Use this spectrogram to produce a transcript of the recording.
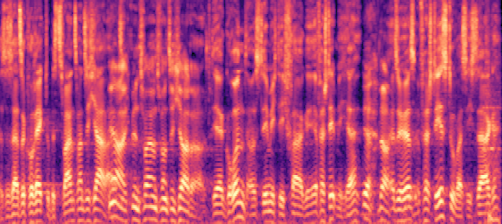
Das ist also korrekt, du bist 22 Jahre alt. Ja, ich bin 22 Jahre alt. Der Grund, aus dem ich dich frage, er versteht mich, ja? Ja. Da. Also hörst, verstehst du, was ich sage?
